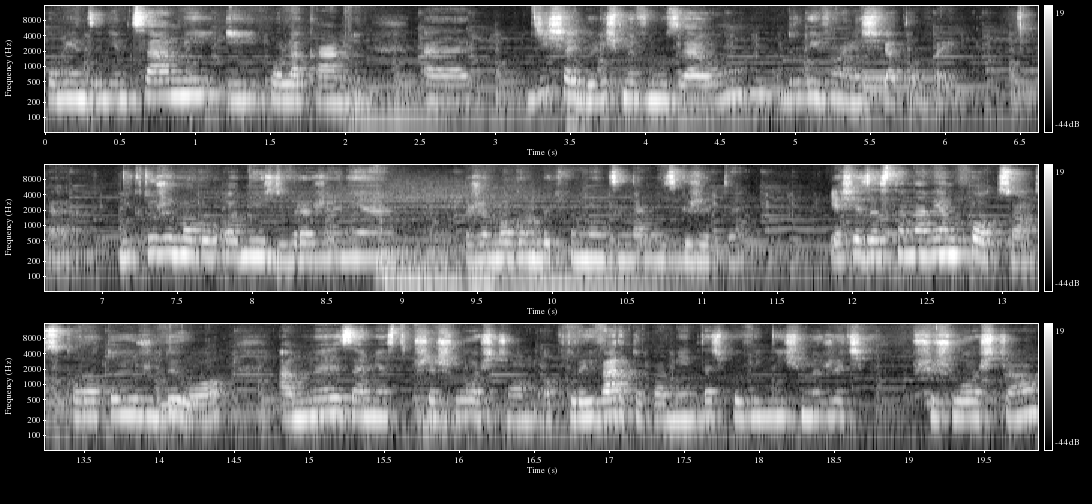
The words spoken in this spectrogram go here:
pomiędzy Niemcami i Polakami. E, Dzisiaj byliśmy w Muzeum II wojny światowej. E, Niektórzy mogą odnieść wrażenie, że mogą być pomiędzy nami zgrzyty. Ja się zastanawiam po co, skoro to już było, a my zamiast przeszłością, o której warto pamiętać, powinniśmy żyć przyszłością,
